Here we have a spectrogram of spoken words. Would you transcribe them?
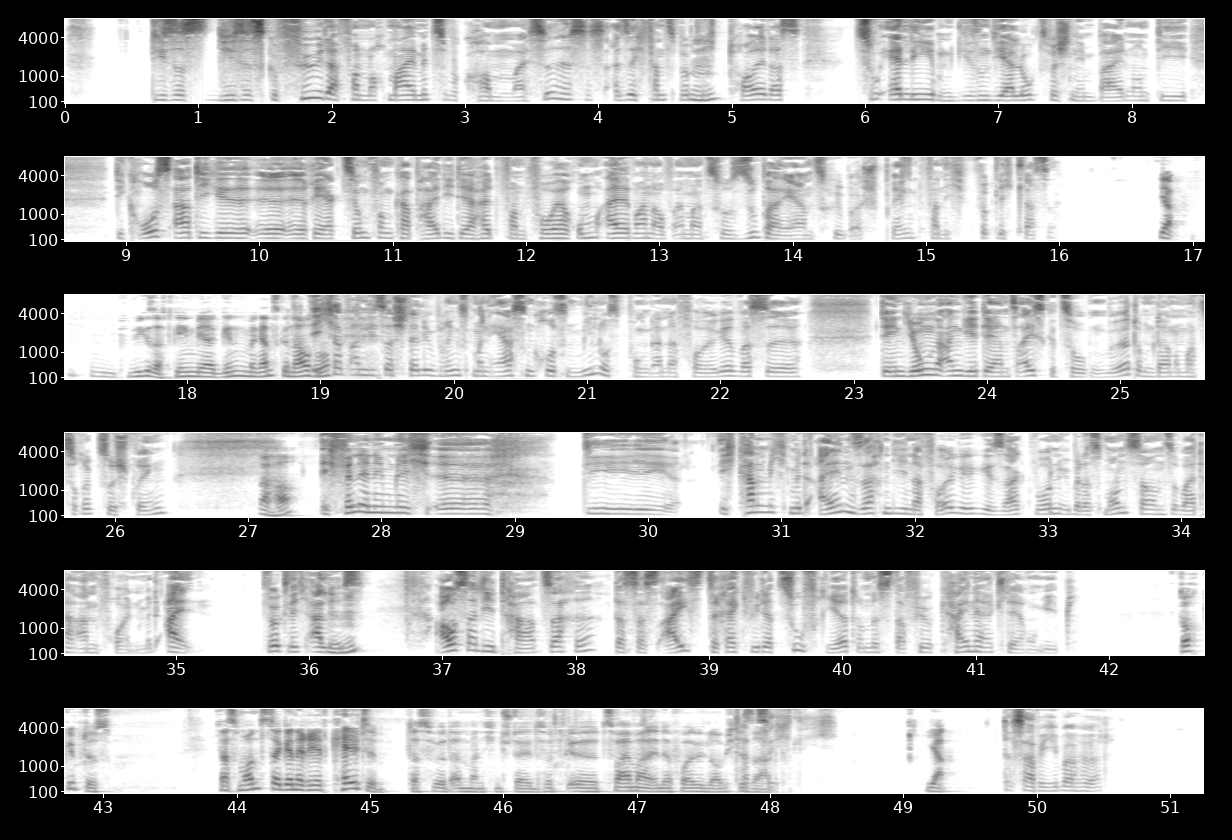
dieses, dieses Gefühl davon nochmal mitzubekommen, weißt du? Das ist, also ich fand es wirklich mhm. toll, das zu erleben, diesen Dialog zwischen den beiden und die, die großartige äh, Reaktion von Capaldi, der halt von vorher rumalbern auf einmal zu super ernst rüberspringt, fand ich wirklich klasse. Ja, wie gesagt, ging mir, ging mir ganz genauso. Ich habe an dieser Stelle übrigens meinen ersten großen Minuspunkt an der Folge, was äh, den Jungen angeht, der ins Eis gezogen wird, um da nochmal zurückzuspringen. Aha. Ich finde nämlich, äh, die ich kann mich mit allen Sachen, die in der Folge gesagt wurden, über das Monster und so weiter anfreunden. Mit allen. Wirklich alles. Mhm. Außer die Tatsache, dass das Eis direkt wieder zufriert und es dafür keine Erklärung gibt. Doch, gibt es. Das Monster generiert Kälte. Das wird an manchen Stellen. Das wird äh, zweimal in der Folge, glaube ich, gesagt. Tatsächlich. Ja. Das habe ich überhört.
